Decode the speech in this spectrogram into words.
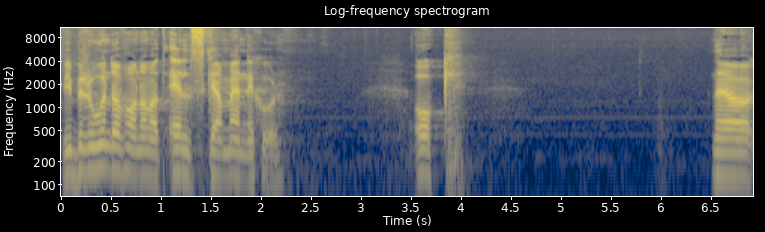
Vi är beroende av honom att älska människor. Och när jag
